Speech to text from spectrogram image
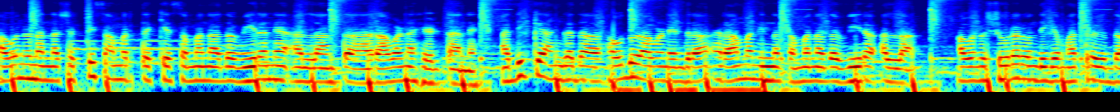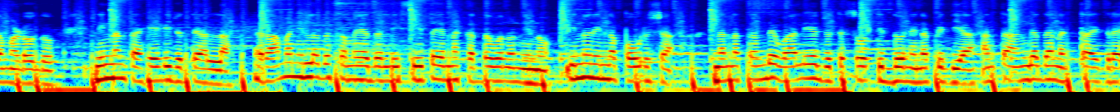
ಅವನು ನನ್ನ ಶಕ್ತಿ ಸಾಮರ್ಥ್ಯಕ್ಕೆ ಸಮನಾದ ವೀರನೇ ಅಲ್ಲ ಅಂತ ರಾವಣ ಹೇಳ್ತಾನೆ. ಅದಕ್ಕೆ ಅಂಗದ ಹೌದು ರಾವಣೇಂದ್ರ, ರಾಮ ನಿನ್ನ ಸಮನಾದ ವೀರ ಅಲ್ಲ. ಅವನು ಶೂರರೊಂದಿಗೆ ಮಾತ್ರ ಯುದ್ಧ ಮಾಡೋದು. ನಿನ್ನಂತ ಹೇಡಿ ಜೊತೆ ಅಲ್ಲ. ರಾಮನಿಲ್ಲದ ಸಮಯದಲ್ಲಿ ಸೀತೆಯನ್ನ ಕದ್ದವನು ನೀನು. ಇನ್ನು ನಿನ್ನ ಪೌರುಷ. ನನ್ನ ತಂದೆ ವಾಲಿಯ ಜೊತೆ ಸೋತಿದ್ದು ನೆನಪಿದ್ಯಾ? ಅಂತ ಅಂಗದ ನಗ್ತಾ ಇದ್ರೆ,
